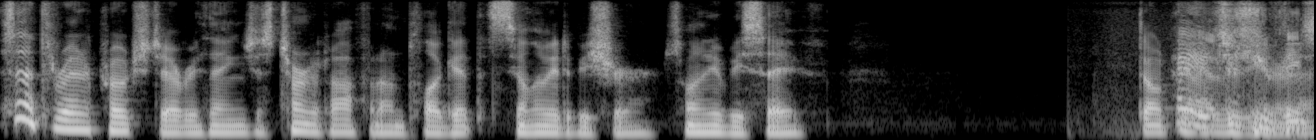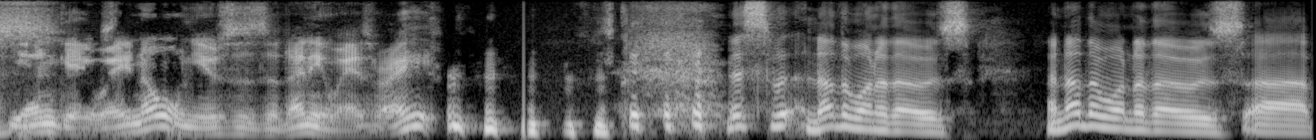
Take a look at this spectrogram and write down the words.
Isn't that the right approach to everything? Just turn it off and unplug it. That's the only way to be sure. It's the only way to be safe. Don't Hey, it's just your internet. VPN gateway. No one uses it anyways, right? this another one of those another one of those uh,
